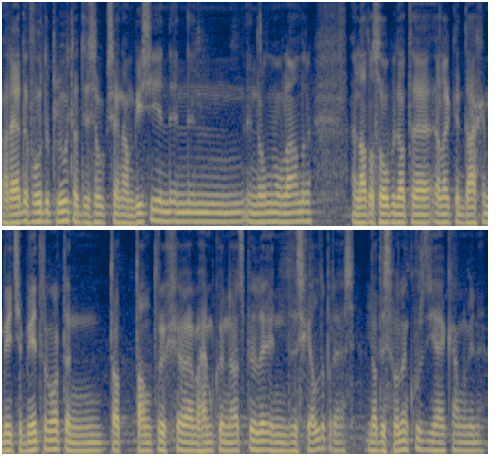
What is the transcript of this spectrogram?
rijden voor de ploeg, dat is ook zijn ambitie in, in, in, in de Ronde van Vlaanderen. En laten we hopen dat hij elke dag een beetje beter wordt en dat dan terug we hem kunnen uitspelen in de Scheldeprijs. Dat is wel een koers die hij kan winnen.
